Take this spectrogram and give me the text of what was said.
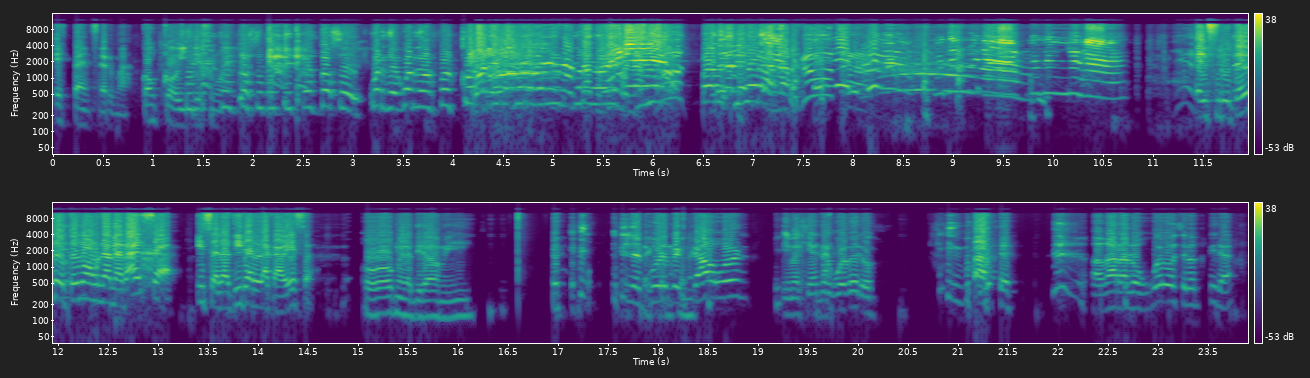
está enferma con COVID-19. 12, 33, 12. Guardia, guardia, por favor, corre, corre, corre, corre, corre, corre. ¡Para, señora! El frutero toma una naranja y se la tira en la cabeza. Oh, me la tiraba a mí. Pescado, weón. Imagínate el huevero. Agarra los huevos y se los tira.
